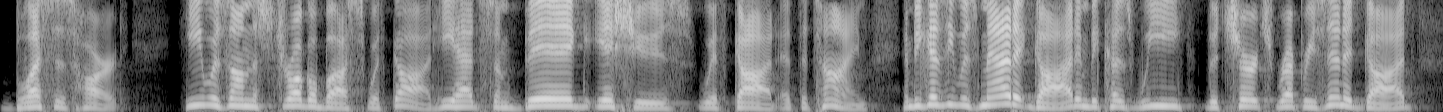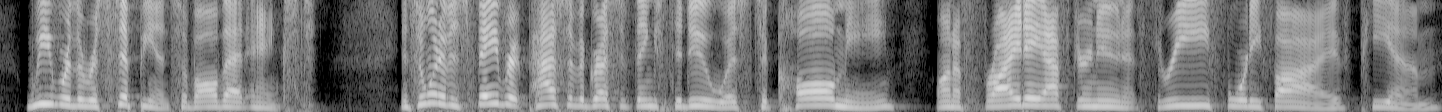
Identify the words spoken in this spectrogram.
bless his heart, he was on the struggle bus with God. He had some big issues with God at the time. And because he was mad at God, and because we, the church, represented God, we were the recipients of all that angst. And so one of his favorite passive aggressive things to do was to call me on a Friday afternoon at 3:45 p.m.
